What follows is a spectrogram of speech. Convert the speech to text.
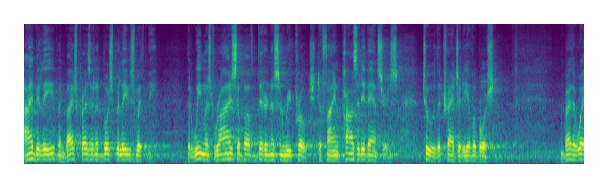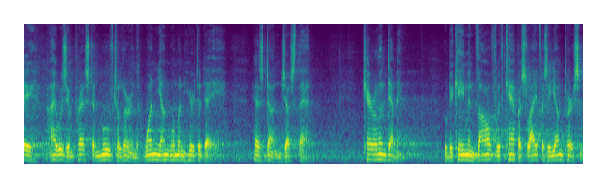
I believe, and Vice President Bush believes with me, that we must rise above bitterness and reproach to find positive answers to the tragedy of abortion. And by the way, I was impressed and moved to learn that one young woman here today has done just that. Carolyn Deming, who became involved with campus life as a young person,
